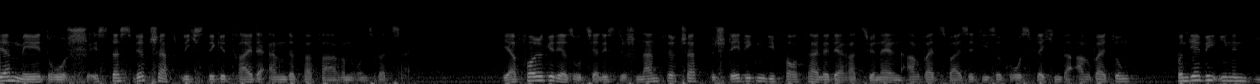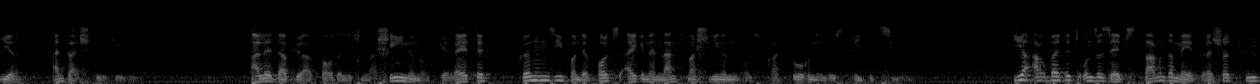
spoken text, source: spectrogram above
Der Mähdrusch ist das wirtschaftlichste Getreideernteverfahren unserer Zeit. Die Erfolge der sozialistischen Landwirtschaft bestätigen die Vorteile der rationellen Arbeitsweise dieser Großflächenbearbeitung, von der wir Ihnen hier ein Beispiel geben. Alle dafür erforderlichen Maschinen und Geräte können Sie von der volkseigenen Landmaschinen- und Traktorenindustrie beziehen. Hier arbeitet unser selbstfahrender Mähdrescher Typ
